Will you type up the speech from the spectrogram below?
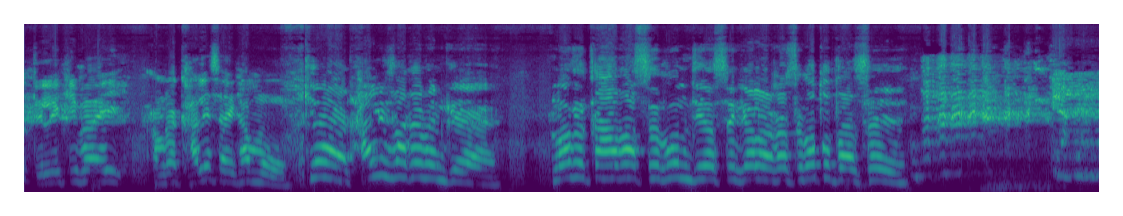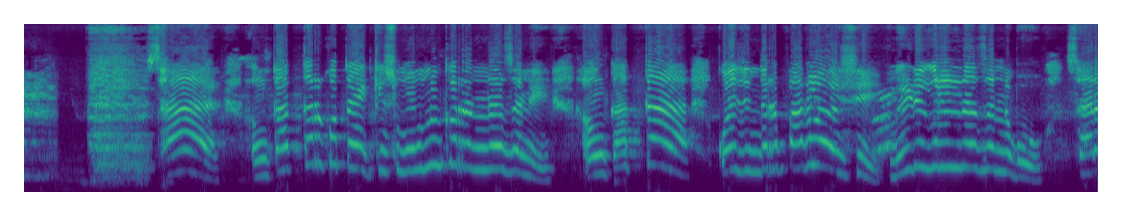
তাহলে কি ভাই আমরা খালি চাই খামু? কে খালি চা খাবেন কে? লগে কাপ আছে বন্দি আছে গেলাস আছে কত তো আছে? স্যার কাকার কথায়? কিছু মনে করেন না জানি। আমার কাকা কয়দিন ধরে পাগলা হয়েছে মেডিকেল না জানাব। স্যার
